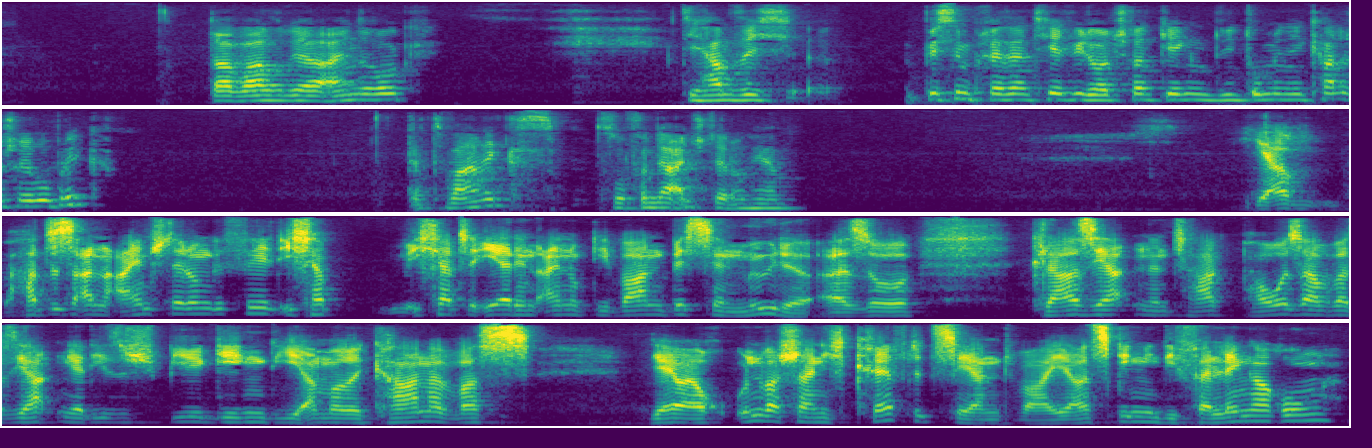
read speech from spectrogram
da war so der Eindruck, die haben sich ein bisschen präsentiert wie Deutschland gegen die Dominikanische Republik. Das war nix, so von der Einstellung her. Ja, hat es an Einstellung gefehlt? Ich hab, ich hatte eher den Eindruck, die waren ein bisschen müde. Also klar, sie hatten einen Tag Pause, aber sie hatten ja dieses Spiel gegen die Amerikaner, was ja auch unwahrscheinlich kräftezehrend war. Ja, es ging in die Verlängerung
